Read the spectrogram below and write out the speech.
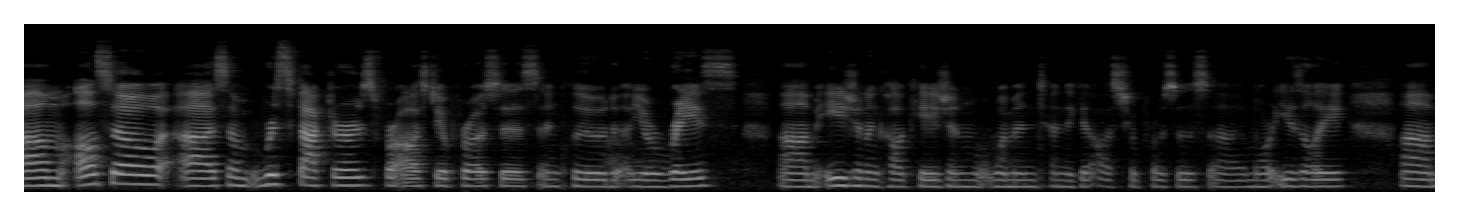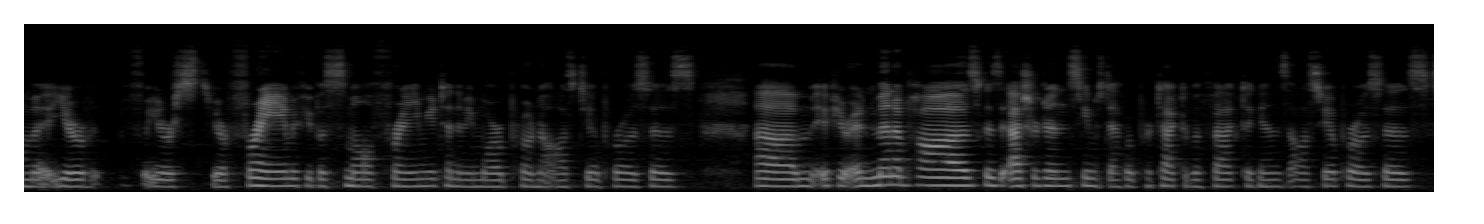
Um, also uh, some risk factors for osteoporosis include your race um, Asian and Caucasian women tend to get osteoporosis uh, more easily. Um, your your your frame, if you have a small frame, you tend to be more prone to osteoporosis. Um, if you're in menopause, because estrogen seems to have a protective effect against osteoporosis.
